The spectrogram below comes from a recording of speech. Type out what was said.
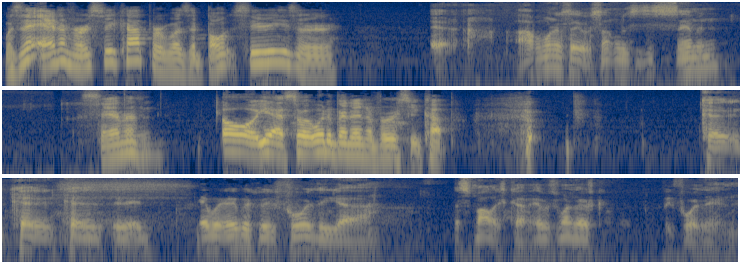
Was it anniversary cup or was it boat series or I want to say it was something with just salmon. salmon? Oh yeah, so it would have been anniversary cup. Cause, cause, 'cause it, it, wa- it was before the uh, the smallest cup. It was one of those before then.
